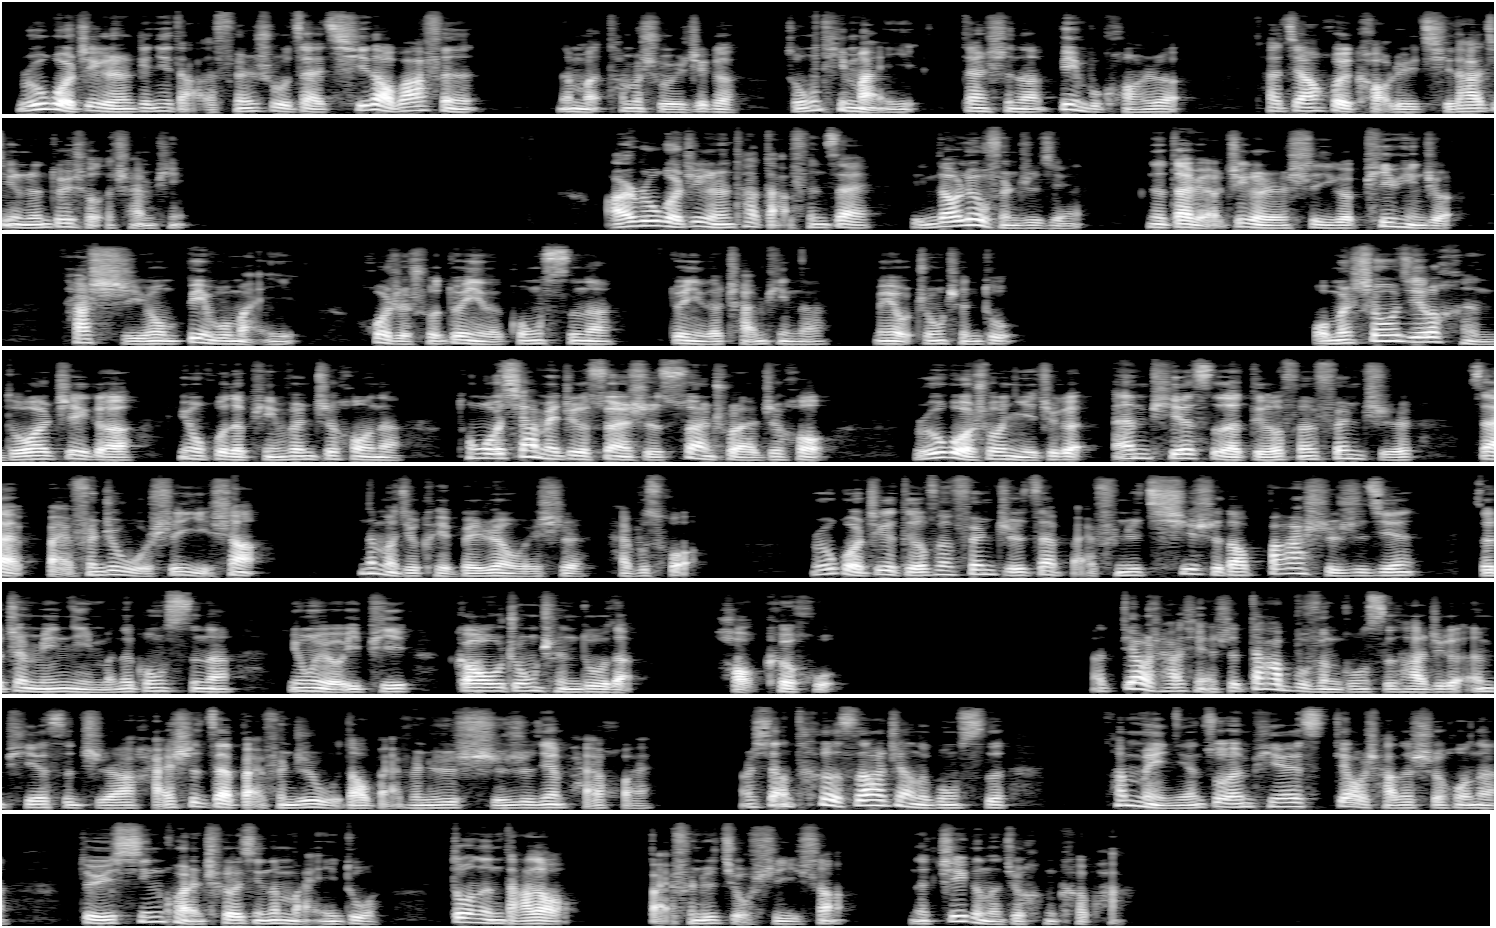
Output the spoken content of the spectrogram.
如果这个人给你打的分数在七到八分，那么他们属于这个总体满意，但是呢并不狂热，他将会考虑其他竞争对手的产品。而如果这个人他打分在零到六分之间，那代表这个人是一个批评者，他使用并不满意，或者说对你的公司呢，对你的产品呢没有忠诚度。我们收集了很多这个用户的评分之后呢。通过下面这个算式算出来之后，如果说你这个 NPS 的得分分值在百分之五十以上，那么就可以被认为是还不错。如果这个得分分值在百分之七十到八十之间，则证明你们的公司呢拥有一批高忠诚度的好客户。啊，调查显示，大部分公司它这个 NPS 值啊还是在百分之五到百分之十之间徘徊。而像特斯拉这样的公司，它每年做 NPS 调查的时候呢，对于新款车型的满意度都能达到百分之九十以上。那这个呢就很可怕。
